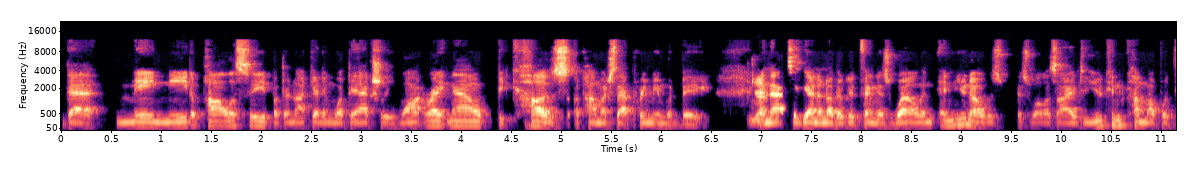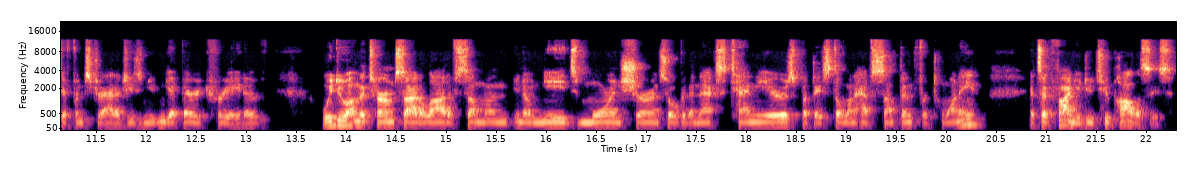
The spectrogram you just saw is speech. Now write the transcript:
that may need a policy, but they're not getting what they actually want right now because of how much that premium would be. Yeah. And that's again another good thing as well. And and you know as, as well as I do, you can come up with different strategies and you can get very creative. We do on the term side a lot if someone, you know, needs more insurance over the next 10 years, but they still want to have something for 20 it's like, fine, you do two policies.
